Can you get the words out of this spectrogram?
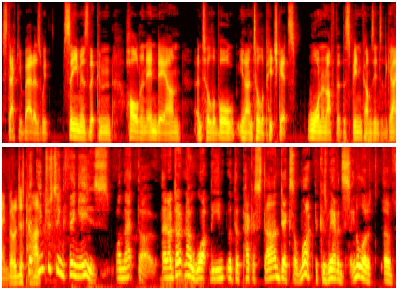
stack your batters with seamers that can hold an end down until the ball, you know, until the pitch gets worn enough that the spin comes into the game. But I just can't. The interesting thing is on that though, and I don't know what the what the Pakistan decks are like because we haven't seen a lot of, of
